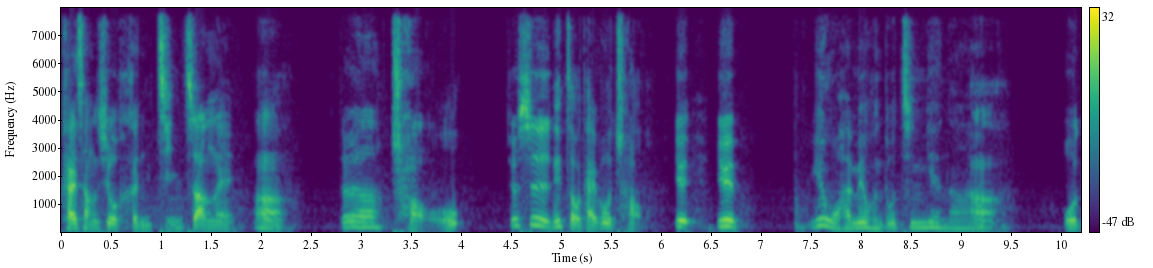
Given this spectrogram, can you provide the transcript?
开场秀很紧张，哎，嗯。对啊，丑。就是你走台步丑，因为因为因为我还没有很多经验啊。嗯，我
